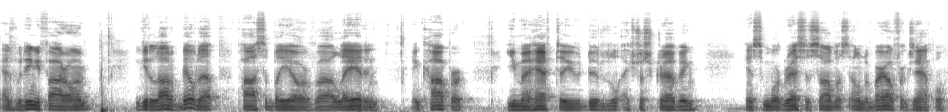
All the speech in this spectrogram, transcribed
as with any firearm, you get a lot of buildup, possibly of uh, lead and, and copper. You may have to do a little extra scrubbing and some more aggressive solvents on the barrel, for example,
